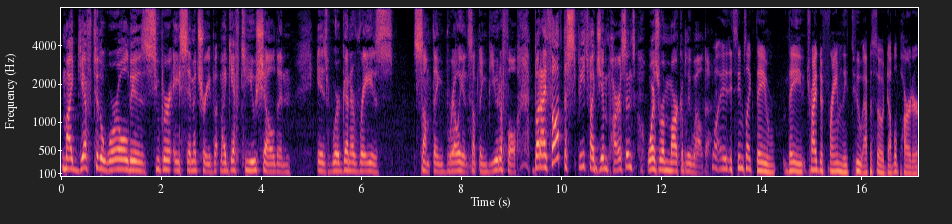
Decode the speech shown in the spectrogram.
my gift to the world is super asymmetry, but my gift to you, Sheldon, is we're gonna raise something brilliant, something beautiful. But I thought the speech by Jim Parsons was remarkably well done. Well, it, it seems like they they tried to frame the two episode double parter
